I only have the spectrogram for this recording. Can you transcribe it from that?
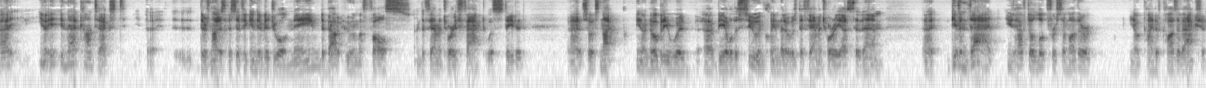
Uh, you know, in, in, that context, there's not a specific individual named about whom a false and defamatory fact was stated. Uh, so it's not, you know, nobody would uh, be able to sue and claim that it was defamatory as to them. Uh, given that, you'd have to look for some other, you know, kind of cause of action.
